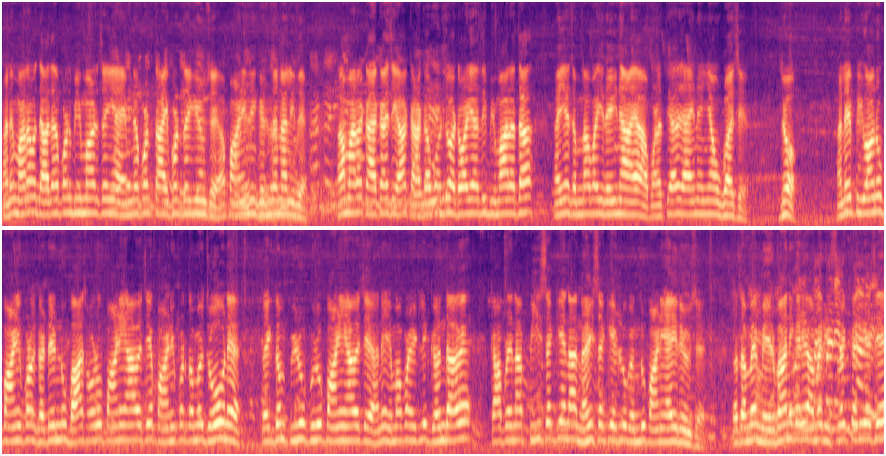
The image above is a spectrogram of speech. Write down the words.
અને મારા દાદા પણ બીમાર છે અહીંયા. એમને પણ ટાઈફોઈડ થઈ ગયું છે. આ પાણીની ગંદના લીધે. આ મારા કાકા છે. આ કાકા પણ જો અઠવાડિયાથી બીમાર હતા. અહીંયા જમનાભાઈ રહીને આવ્યા પણ અત્યારે આવીને અહીંયા ઊભા છે. જો. અને પીવાનું પાણી પણ ગટેરનું બાસવાળું પાણી આવે છે. પાણી પણ તમે જોવો ને તો એકદમ પીળું પીળું પાણી આવે છે. અને એમાં પણ એટલી ગંધ આવે કે આપણે ના પી શકીએ ના નહીં શકીએ એટલું ગંદુ પાણી આવી રહ્યું છે. તો તમે મહેરબાની કરી અમે રિક્વેસ્ટ કરીએ છીએ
